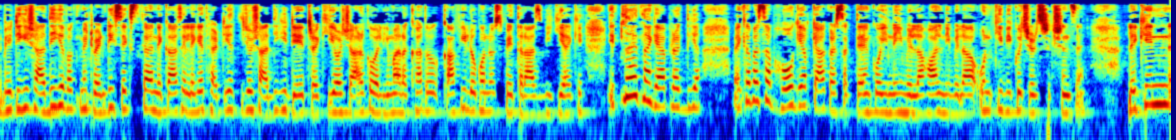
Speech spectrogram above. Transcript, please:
بیٹی کی شادی کے وقت میں ٹوینٹی سکس کا نکاح سے لے کے تھرٹی کی جو شادی کی ڈیٹ رکھی اور چار کو ولیمہ رکھا تو کافی لوگوں نے اس پہ اعتراض بھی کیا کہ اتنا اتنا گیپ رکھ دیا۔ میں کہا بس اب ہو گیا اب کیا کر سکتے ہیں؟ کوئی نہیں ملا ہال نہیں ملا ان کی بھی کچھ ریسٹرکشنز ہیں۔ لیکن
